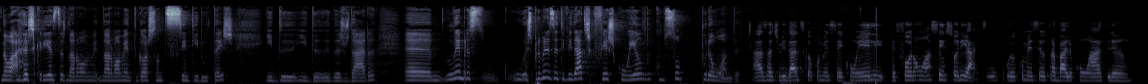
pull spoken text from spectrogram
não as crianças normalmente, normalmente gostam de se sentir úteis e de, e de, de ajudar. Uh, Lembra-se, as primeiras atividades que fez com ele começou por aonde? As atividades que eu comecei com ele foram as sensoriais. Eu comecei o trabalho com o Adrian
